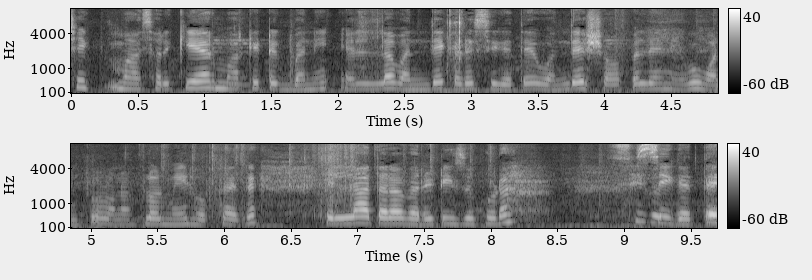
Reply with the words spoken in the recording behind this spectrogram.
ಚಿಕ್ ಮಾ ಸಾರಿ ಕೆ ಆರ್ ಮಾರ್ಕೆಟಿಗೆ ಬನ್ನಿ. ಎಲ್ಲ ಒಂದೇ ಕಡೆ ಸಿಗುತ್ತೆ. ಒಂದೇ ಶಾಪಲ್ಲೇ ನೀವು ಒನ್ ಫ್ಲೋರ್ ಒನ್ ಫ್ಲೋರ್ ಮೇಲೆ ಹೋಗ್ತಾ ಇದ್ರೆ ಎಲ್ಲ ಥರ ವೆರೈಟೀಸು ಕೂಡ ಸಿಗುತ್ತೆ.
